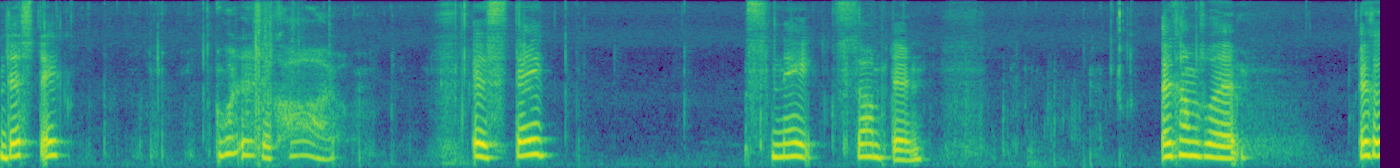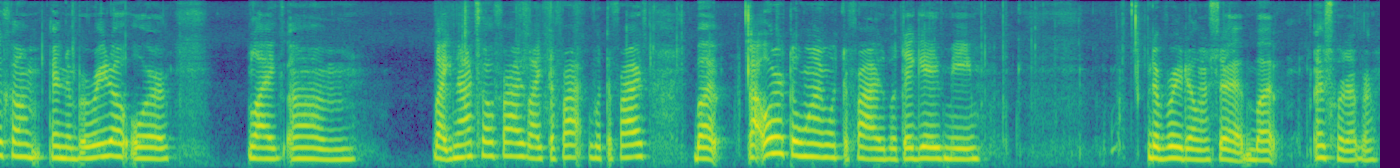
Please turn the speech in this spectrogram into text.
This steak, what is it called? It's steak snake something. It comes with it could come in a burrito or like um like nacho fries, like the fry with the fries. But I ordered the one with the fries, but they gave me the burrito instead. But it's whatever.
